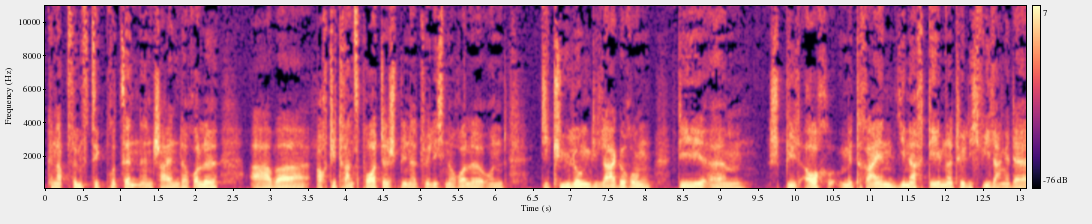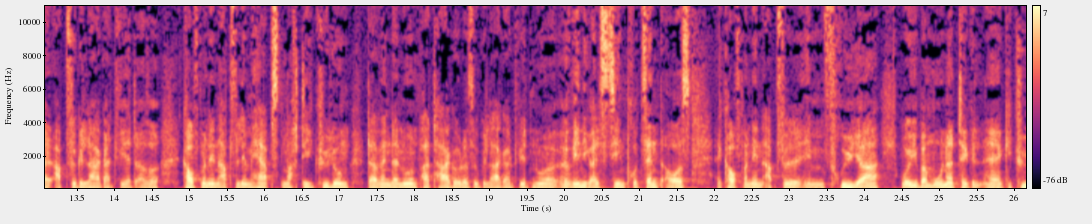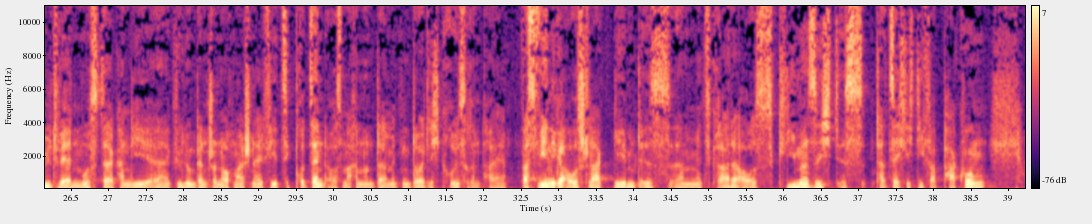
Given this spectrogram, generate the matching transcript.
knapp 50 Prozent eine entscheidende Rolle, aber auch die Transporte spielen natürlich eine Rolle. Und die Kühlung, die Lagerung, die ähm, spielt auch mit rein, je nachdem natürlich, wie lange der Apfel gelagert wird. Also kauft man den Apfel im Herbst, macht die Kühlung da, wenn der nur ein paar Tage oder so gelagert wird, nur äh, weniger als zehn Prozent aus. Äh, kauft man den Apfel im Frühjahr, wo er über Monate ge äh, gekühlt werden muss, da kann die äh, Kühlung dann schon auch mal schnell 40 Prozent ausmachen und damit einen deutlich größeren Teil. Was weniger ausschlaggebend ist, ähm, jetzt gerade aus Klimasicht, ist tatsächlich die Verpackung.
